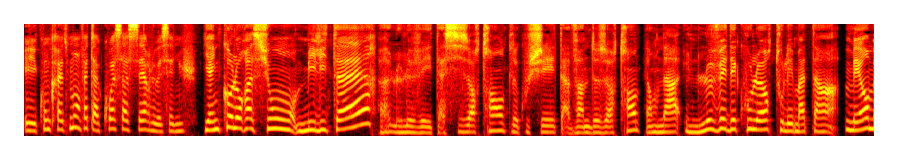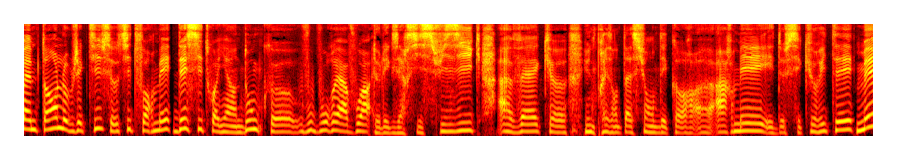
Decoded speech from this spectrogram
et concrètement, en fait, à quoi ça sert le SNU Il y a une coloration militaire. Euh, le lever est à 6h30, le coucher est à 22h30. Et on a une levée des couleurs tous les matins. Mais en même temps, l'objectif, c'est aussi de former des citoyens. Donc, euh, vous pourrez avoir de l'exercice physique avec euh, une présentation des corps armés et de sécurité. Mais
